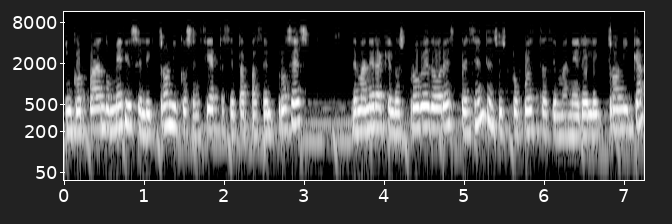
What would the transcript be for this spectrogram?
incorporando medios electrónicos en ciertas etapas del proceso, de manera que los proveedores presenten sus propuestas de manera electrónica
